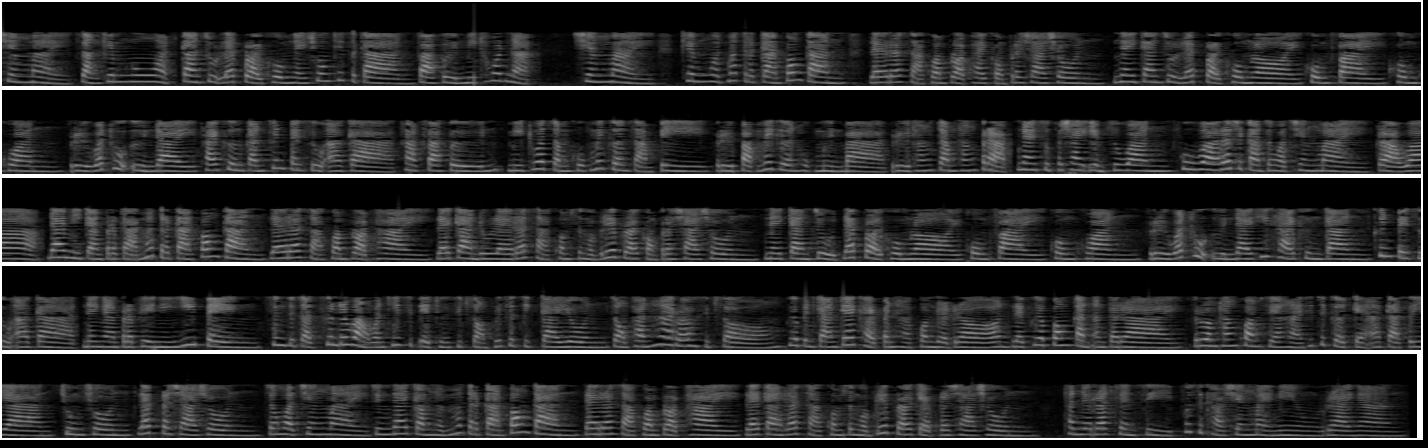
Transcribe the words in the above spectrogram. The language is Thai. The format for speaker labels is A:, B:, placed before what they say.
A: เชียงใหม่ สั่งเข้มงวด การจุดและปล่อยโคมในช่วงเทศกาล ฝ่าฝืนมีโทษหนัก เชียงใหม่ เข้มงวดมาตรการป้องกัน และรักษาความปลอดภัยของประชาชน ในการจุดและปล่อยโคมลอย โคมไฟ โคมควัน หรือวัตถุอื่นใดคล้ายคลึงกันขึ้นไปสู่อากาศ หากฝ่าฝืน มีโทษจำคุกไม่เกิน 3 ปี หรือปรับไม่เกิน 60,000 บาท หรือทั้งจำทั้งปรับ นายสุภชัยเอี่ยมสุวรรณผู้ว่าราชการจังหวัดเชียงใหม่ กล่าวว่า ได้มีการประกาศมาตรการป้องกัน และรักษาความปลอดภัย และการดูแลรักษาความสงบเรียบร้อยของประชาชนในการจุดและปล่อยโคมลอย โคมไฟ โคมควัน หรือวัตถุอื่นใดที่คล้ายคลึงกันขึ้นไปสู่อากาศ ในงานประเพณียี่เปง ซึ่งจะจัดขึ้นระหว่างวันที่ 11ถึง12 พฤศจิกายน 2562 เพื่อเป็นการแก้ไขปัญหาความเดือดร้อน และเพื่อป้องกันอันตราย รวมทั้งความเสียหายที่จะเกิดแก่อากาศยาน ชุมชน และประชาชน จังหวัดเชียงใหม่จึงได้กำหนดมาตรการป้องกัน และรักษาความปลอดภัย และการรักษาความสงบเรียบร้อยแก่ประชาชน ธัญรัตน์เสนซีผู้สื่อข่าวเชียงใหม่นิวรายงาน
